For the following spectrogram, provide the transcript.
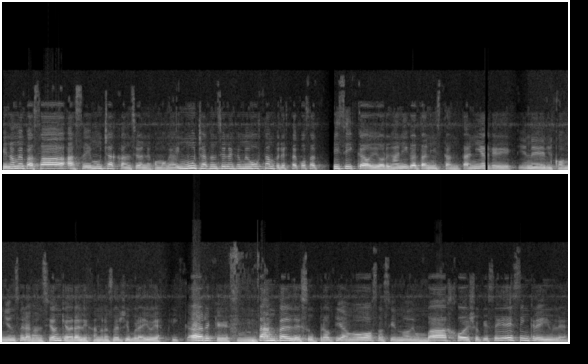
que no me pasaba hace muchas canciones. Como que hay muchas canciones que me gustan, pero esta cosa física y orgánica tan instantánea que tiene el comienzo de la canción, que ahora Alejandro Sergi por ahí voy a explicar, que es un sample de su propia voz haciendo de un bajo, yo qué sé, es increíble.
